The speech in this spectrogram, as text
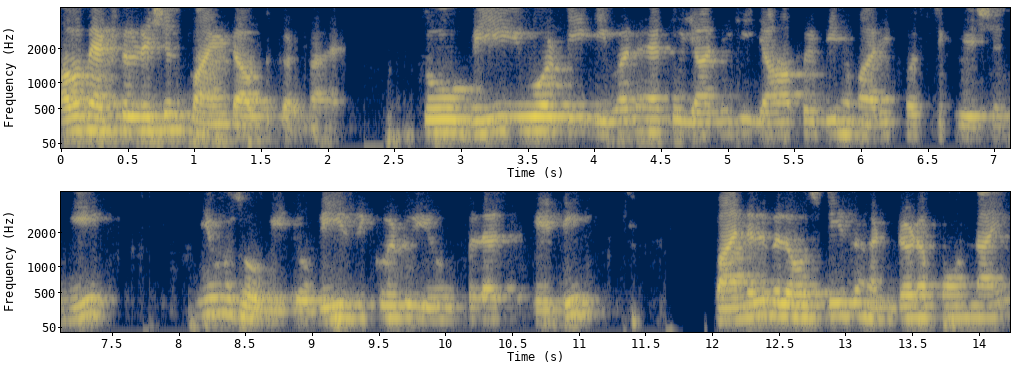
अब हमें एक्सेलरेशन फाइंड आउट करना है। तो बी यू और टी गिवन है तो यानी कि यहाँ पे भी हमारी फ़र्स्ट इक्वेशन ही यूज़ होगी। तो v is equal to u plus a t final velocity hundred upon nine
